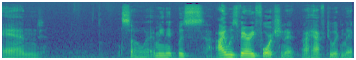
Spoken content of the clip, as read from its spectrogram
And so, I mean, it was, I was very fortunate, I have to admit.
